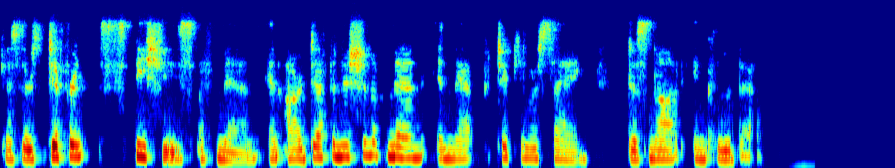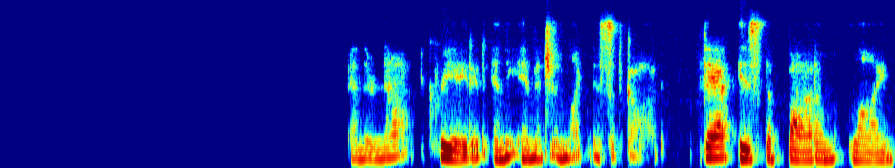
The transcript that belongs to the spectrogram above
because there's different species of men, and our definition of men in that particular saying does not include that. And they're not created in the image and likeness of God. That is the bottom line.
